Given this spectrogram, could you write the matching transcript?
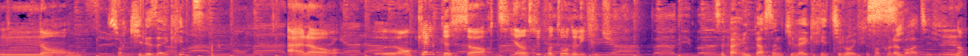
Non. Sur qui les a écrites? Alors, euh, en quelque sorte, il y a un truc autour de l'écriture. C'est pas une personne qui l'a écrite, ils l'ont écrite en Si. collaboratif? Non.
